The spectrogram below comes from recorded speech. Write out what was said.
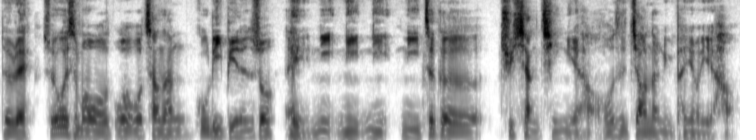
对不对？所以为什么我我我常常鼓励别人说，哎，你你你你这个。去相亲也好，或是交男女朋友也好，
